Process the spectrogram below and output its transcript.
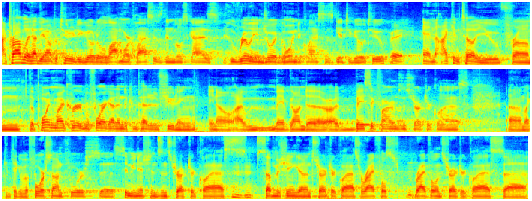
I probably had the opportunity to go to a lot more classes than most guys who really enjoy going to classes get to go to. Right. And I can tell you from the point in my career before I got into competitive shooting, you know, I may have gone to a basic firearms instructor class. Um, I can think of a force on force uh, instructor class, submachine gun instructor class, rifle rifle instructor class, uh,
